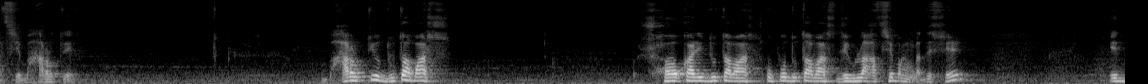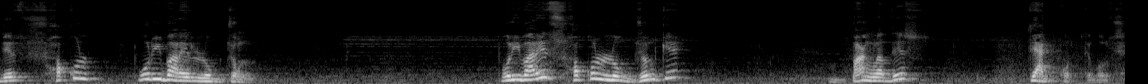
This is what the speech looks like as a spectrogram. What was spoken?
আছে ভারতের, ভারতীয় দূতাবাস, সহকারী দূতাবাস, উপদূতাবাস যেগুলো আছে বাংলাদেশে এদের সকল পরিবারের লোকজন, পরিবারের সকল লোকজনকে বাংলাদেশ ত্যাগ করতে বলছে।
